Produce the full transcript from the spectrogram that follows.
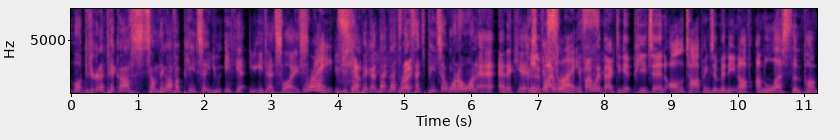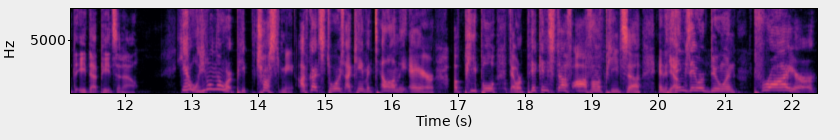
Look, if you're going to pick off something off a pizza, you eat the, you eat that slice. Right. You just Yeah. don't pick up that. That's Right. that's, that's pizza 101 e- etiquette. Eat if the I slice. if I went back to get pizza and all the toppings have been eaten off, I'm less than pumped to eat that pizza now. Yeah, well, you don't know where people. Trust me, I've got stories I can't even tell on the air of people that were picking stuff off of a pizza and the Yep. things they were doing prior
